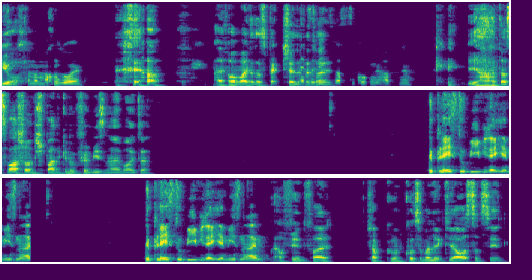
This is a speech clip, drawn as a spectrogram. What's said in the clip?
Ja. Was haben wir machen sollen? ja, einfach mal eine Respektschelle Hätte verteilen. das zu gucken gehabt, ne? Ja, das war schon spannend genug für Wiesenheim heute. The place to be wieder hier, Miesenheim. The place to be wieder hier, Miesenheim. Auf jeden Fall. Ich habe kurz überlegt, hier auszuziehen.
